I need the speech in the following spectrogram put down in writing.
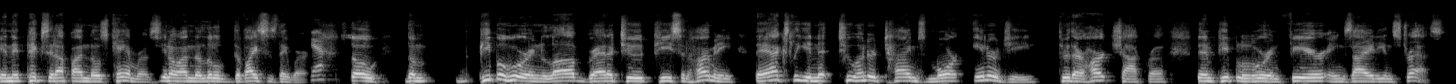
and it picks it up on those cameras, you know, on the little devices they wear. Yeah. So the people who are in love, gratitude, peace, and harmony, they actually emit 200 times more energy through their heart chakra than people who are in fear, anxiety, and stress.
